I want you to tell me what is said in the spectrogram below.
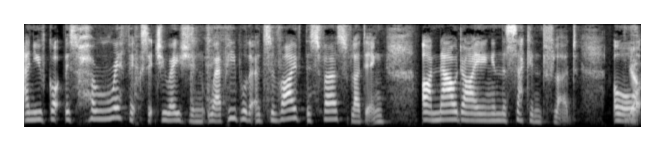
and you've got this horrific situation where people that had survived this first flooding are now dying in the second flood or Yeah.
